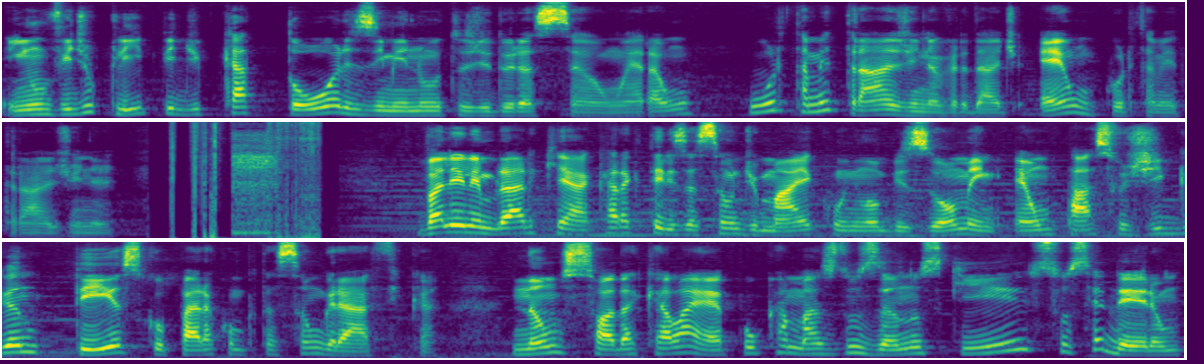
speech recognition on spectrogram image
em um videoclipe de 14 minutos de duração. Era um curta-metragem, na verdade. É um curta-metragem, né? Vale lembrar que a caracterização de Michael em Lobisomem é um passo gigantesco para a computação gráfica, não só daquela época, mas dos anos que sucederam,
